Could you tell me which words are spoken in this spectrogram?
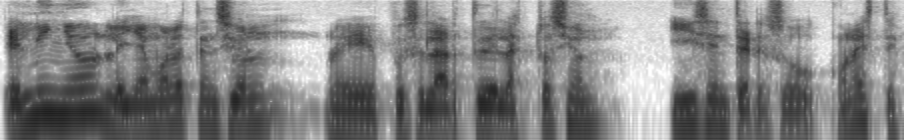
El niño le llamó la atención eh, pues el arte de la actuación y se interesó con este.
